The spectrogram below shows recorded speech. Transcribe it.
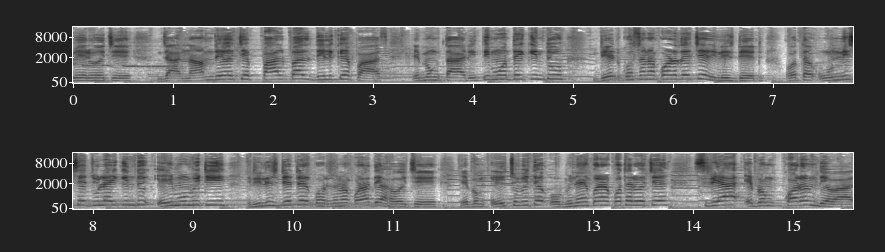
বের হয়েছে, যার নাম দেওয়া হয়েছে পাল পাল দিলকে পাস। এবং তার ইতিমধ্যে কিন্তু ডেট ঘোষণা করা হয়েছে রিলিজ ডেট অর্থাৎ উনিশে জুলাই কিন্তু এই মুভিটি রিলিজ ডেটের ঘোষণা করা দেওয়া হয়েছে। এবং এই ছবিতে অভিনয় করার কথা রয়েছে শ্রেয়া এবং করণ দেওয়াল।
